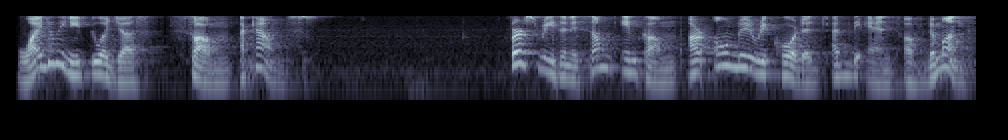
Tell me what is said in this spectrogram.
Why do we need to adjust some accounts? First reason is some income are only recorded at the end of the month.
